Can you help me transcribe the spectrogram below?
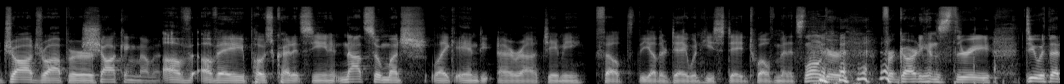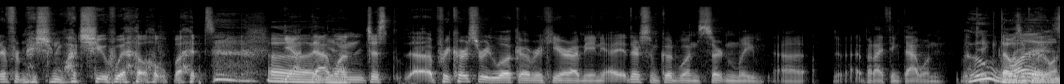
jaw dropper shocking moment of of a post credit scene not so much like andy or uh, jamie felt the other day when he stayed 12 minutes longer for guardians 3 do with that information what you will but yeah, Uh, that one just a precursory look over here. I mean, eh, there's some good ones certainly, uh, but I think that one. Would who take That was a great one.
